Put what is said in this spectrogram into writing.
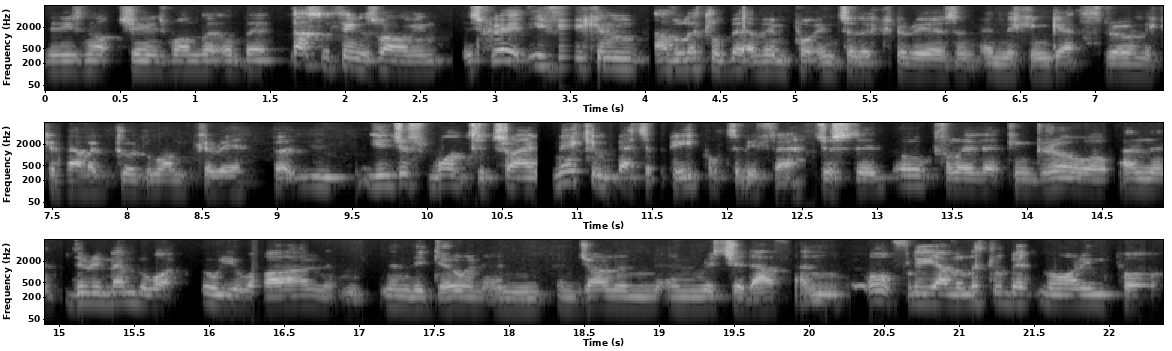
He's not changed one little bit. That's the thing as well. I mean, it's great if you can have a little bit of input into the careers and, and they can get through and they can have a good long career. But you, just want to try and make them better people, to be fair. Just hopefully they can grow up and they remember what who you are and, and they do. And, and, and John and, and Richard have. And hopefully you have a little bit more input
